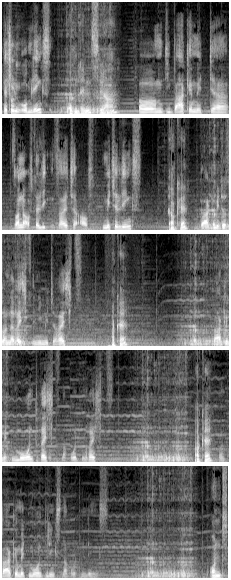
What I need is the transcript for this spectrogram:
Entschuldigung, oben links. Oben links, ja. Ähm, die Barke mit der Sonne auf der linken Seite auf Mitte links. Okay, Die Barke mit der Sonne rechts in die Mitte rechts. okay. Barke mit dem Mond rechts nach unten rechts. Okay. Und Barke mit Mond links nach unten links. Und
